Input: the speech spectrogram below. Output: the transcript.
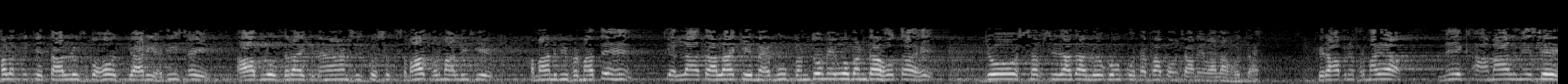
خلق کے تعلق بہت پیاری حدیث ہے۔ آپ لوگ ذرا اطمینان سے اس کو سماعت فرما لیجیے۔ ہمارے بھی فرماتے ہیں کہ اللہ تعالیٰ کے محبوب بندوں میں وہ بندہ ہوتا ہے جو سب سے زیادہ لوگوں کو نفع پہنچانے والا ہوتا ہے۔ پھر آپ نے فرمایا، نیک اعمال میں سے،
